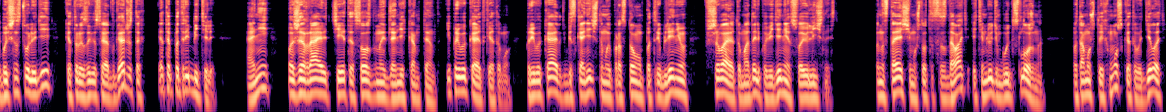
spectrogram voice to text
И большинство людей, которые зависают в гаджетах, это потребители, они пожирают чей-то созданный для них контент и привыкают к этому, привыкают к бесконечному и простому потреблению, вшивая эту модель поведения в свою личность. По-настоящему что-то создавать этим людям будет сложно, потому что их мозг этого делать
